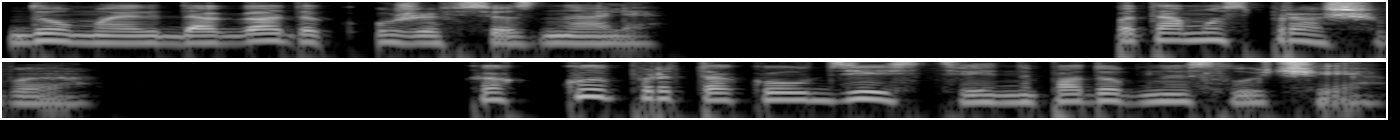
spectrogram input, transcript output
до моих догадок уже все знали. Потому спрашиваю, какой протокол действий на подобные случаи?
